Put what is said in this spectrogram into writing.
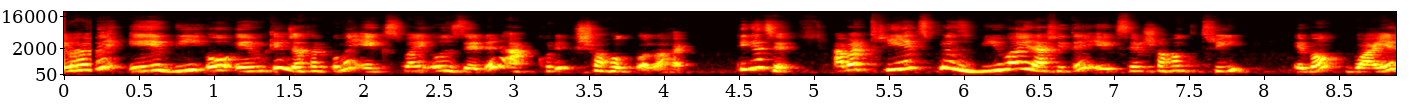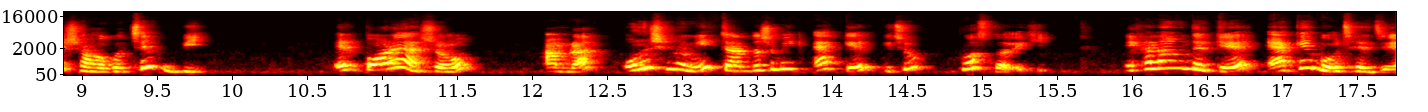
এভাবে এ, বি ও এম কে যথাক্রমে এক্স, ওয়াই ও জেড এর আক্ষরিক সহগ বলা হয়। ঠিক আছে? আবার three x plus b y রাশিতে এক্সের সহগ থ্রি এবং ওয়াই এর সহগ হচ্ছে বি। এরপরে আসো আমরা অনুশীলনী চার দশমিক একের কিছু প্রশ্ন দেখি। এখানে আমাদেরকে একে বলছে যে,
